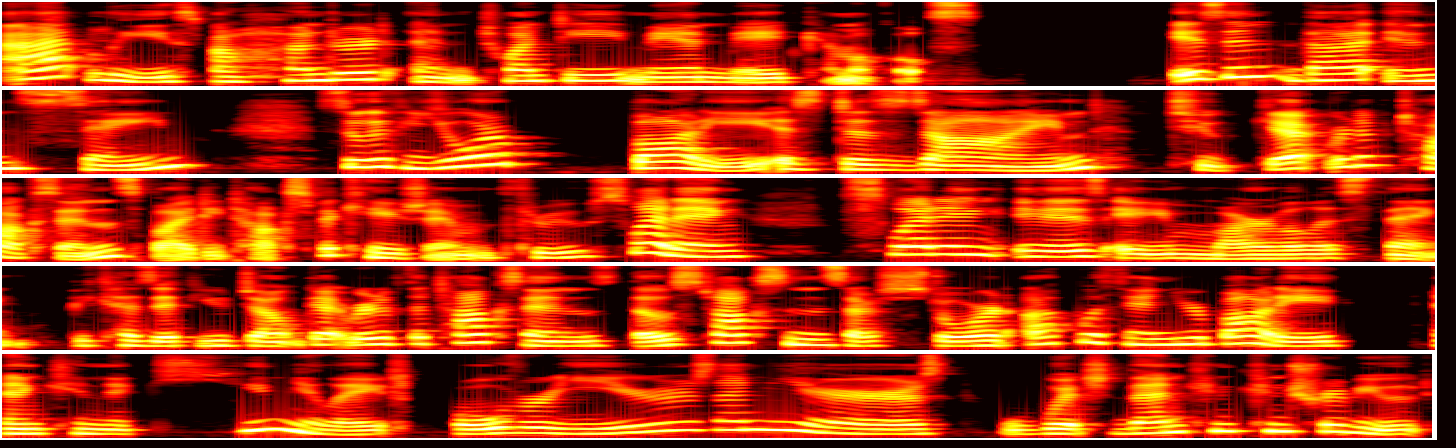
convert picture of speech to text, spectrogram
at least 120 man made chemicals. Isn't that insane? So, if your body is designed to get rid of toxins by detoxification through sweating, sweating is a marvelous thing because if you don't get rid of the toxins, those toxins are stored up within your body and can accumulate over years and years, which then can contribute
